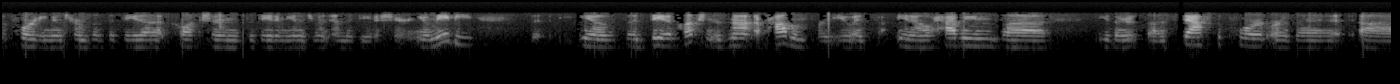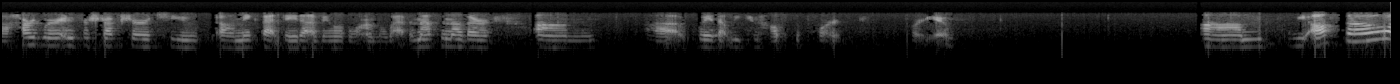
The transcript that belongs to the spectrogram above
supporting in terms of the data collection, the data management, and the data sharing. You know, maybe you know, the data collection is not a problem for you. It's, you know, having the either the staff support or the uh, hardware infrastructure to uh, make that data available on the web. And that's another um, uh, way that we can help support for you. Um, we also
